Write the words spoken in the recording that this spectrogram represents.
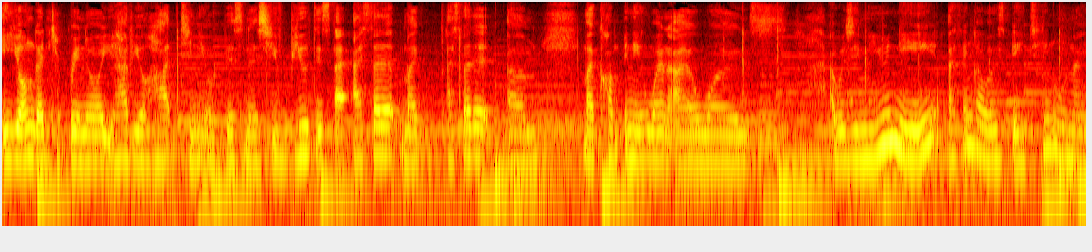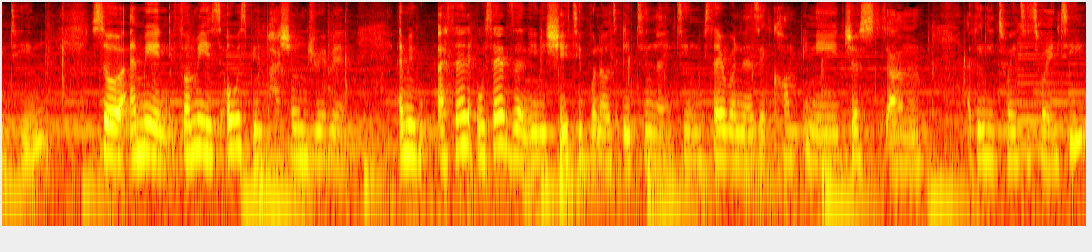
a young entrepreneur, you have your heart in your business, you've built this. I, I started my I started um, my company when I was I was in uni. I think I was 18 or 19. So I mean, for me, it's always been passion driven. I mean, I started, we started as an initiative when I was 18, 19. We started running as a company just, um, I think, in 2020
